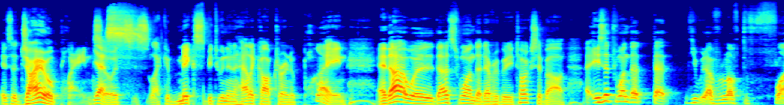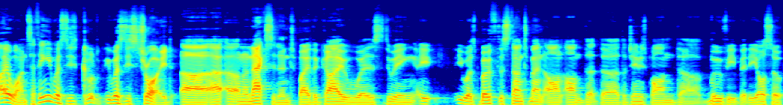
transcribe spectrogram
it's a gyroplane, Yes. so it's, it's like a mix between a helicopter and a plane, and that was that's one that everybody talks about. Uh, Is it one that that you would have loved to fly once? I think it was it was destroyed uh, uh, on an accident by the guy who was doing. He, was both the stuntman on on the the, the James Bond uh, movie, but he also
